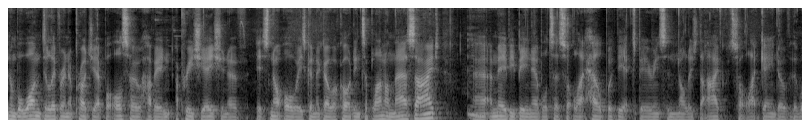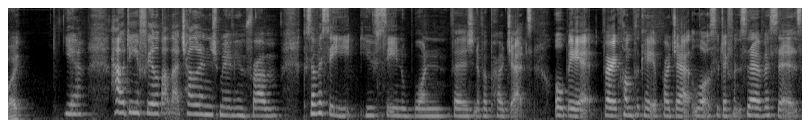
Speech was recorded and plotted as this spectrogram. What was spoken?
number one, delivering a project, but also having appreciation of it's not always going to go according to plan on their side, uh, and maybe being able to sort of like help with the experience and knowledge that I've sort of like gained over the way. Yeah. How do you feel about that challenge moving from, because obviously you've seen one version of a project, albeit very complicated project, lots of different services.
